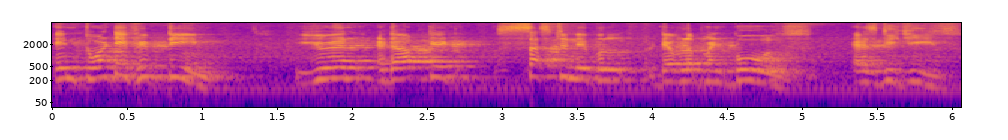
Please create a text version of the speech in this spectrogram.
In 2015, UN adopted Sustainable Development Goals, SDGs,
